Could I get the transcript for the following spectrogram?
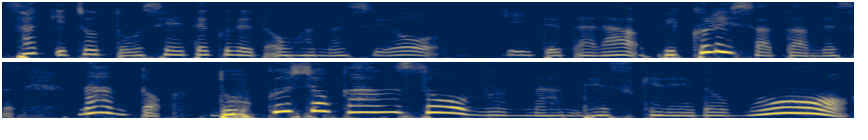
さっきちょっと教えてくれたお話を聞いてたらびっくりしちゃったんです。なんと、読書感想文なんですけれども、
